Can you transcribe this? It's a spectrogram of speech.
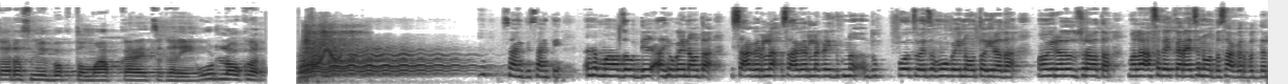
तरच मी बघतो माफ करायचं का नाही. उठ लवकर. सांगते सांगते. माझा उद्देश ह्यो हो काही नव्हता. सागरला सागरला काही दुखणं दुःख पोचवायचा मग हो काही नव्हता इरादा. मग इरादा दुसरा होता. मला असं काही करायचं नव्हतं सागरबद्दल.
